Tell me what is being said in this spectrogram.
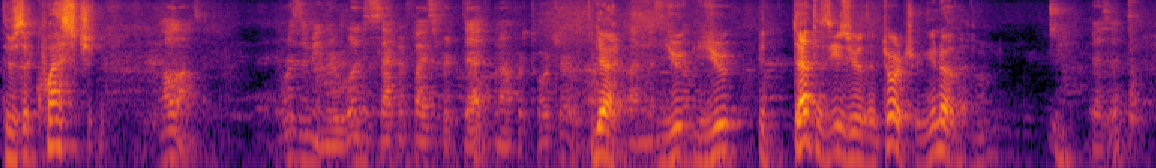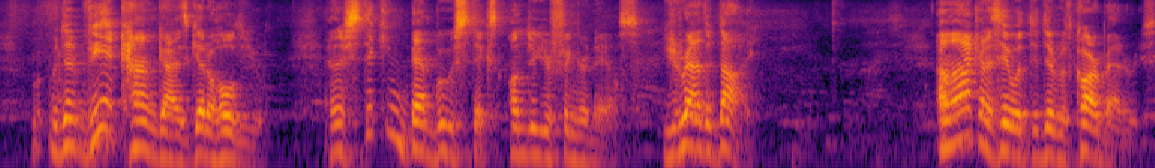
There's a question. Hold on. What does it mean? They're willing to sacrifice for death, but not for torture? Yeah, I'm you you it, death is easier than torture. You know that. Is it? When the Viet Cong guys get a hold of you, and they're sticking bamboo sticks under your fingernails, you'd rather die. I'm not going to say what they did with car batteries.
